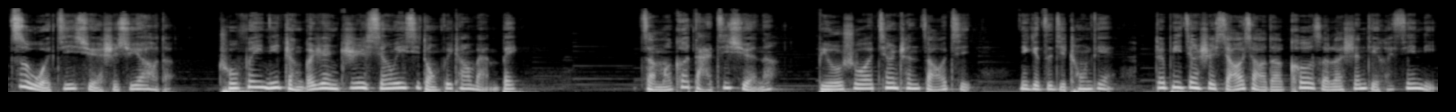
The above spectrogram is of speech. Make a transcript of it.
自我积血是需要的，除非你整个认知行为系统非常完备。怎么个打鸡血呢？比如说清晨早起，你给自己充电，这毕竟是小小的苛责了身体和心理，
